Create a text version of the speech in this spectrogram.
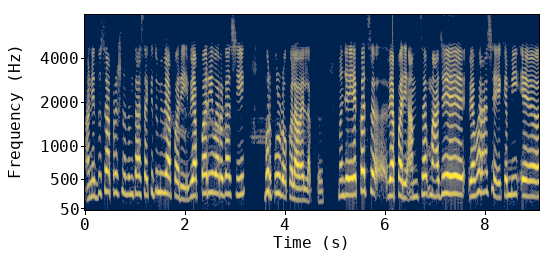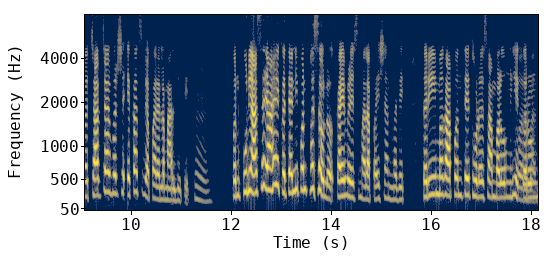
आणि दुसरा प्रश्न तुमचा असा की तुम्ही व्यापारी व्यापारी वर्गाशी भरपूर डोकं लावायला लागतं. म्हणजे एकच व्यापारी आमचं माझे व्यवहार असे की मी चार चार वर्ष एकाच व्यापाऱ्याला माल देते. पण कुणी असं आहे का त्यांनी पण फसवलं काही वेळेस मला पैशांमध्ये? तरी मग आपण ते थोडं सांभाळून हे. करून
